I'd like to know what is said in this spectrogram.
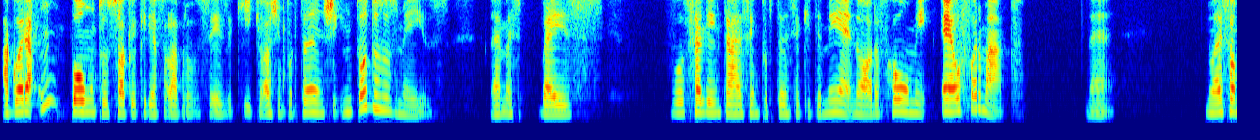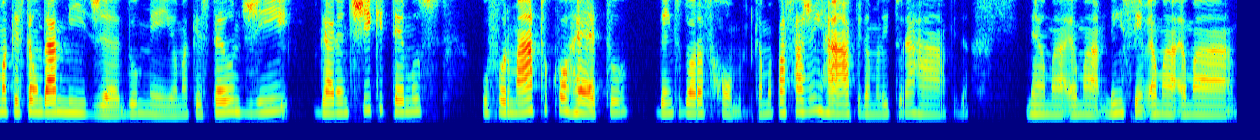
Agora, um ponto só que eu queria falar para vocês aqui, que eu acho importante, em todos os meios, né, mas, mas vou salientar essa importância aqui também, é, no out of home, é o formato. Né? Não é só uma questão da mídia, do meio, é uma questão de garantir que temos o formato correto dentro do out of home, porque é uma passagem rápida, uma leitura rápida. né? Uma, é uma nem é uma, é uma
